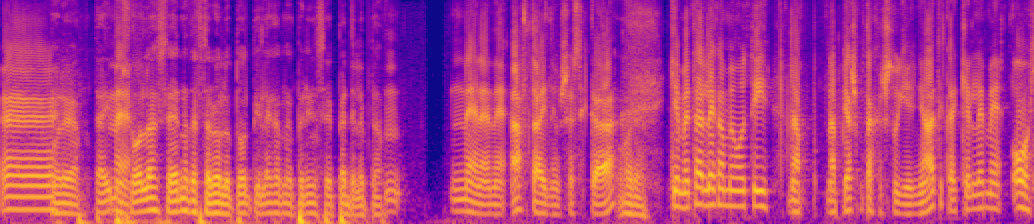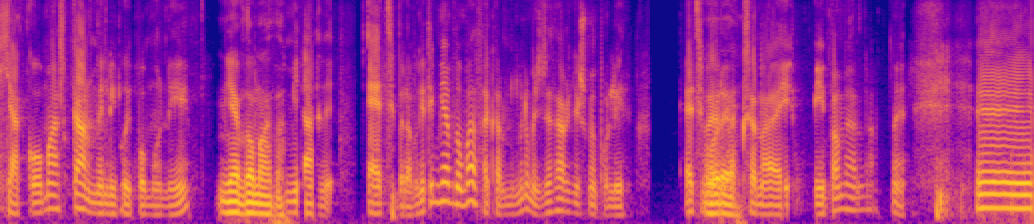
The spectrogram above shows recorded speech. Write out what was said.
Ε, Ωραία. Τα είπες ναι. όλα σε ένα δευτερόλεπτο, ό,τι λέγαμε πριν σε 5 λεπτά. ναι, ναι, ναι. Αυτά είναι ουσιαστικά. Ωραία. Και μετά λέγαμε ότι να, να πιάσουμε τα Χριστουγεννιάτικα και λέμε όχι ακόμα, ας κάνουμε λίγο υπομονή. Μια εβδομάδα. Μια... Έτσι, μπράβο. Γιατί μια εβδομάδα θα κάνουμε, μην νομίζεις, δεν θα αργήσουμε πολύ. Έτσι Ωραία. βέβαια ξανά είπαμε, αλλά ναι. Ε,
